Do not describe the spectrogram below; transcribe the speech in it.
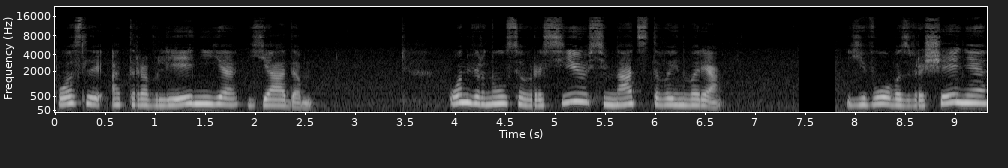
после отравления ядом. Он вернулся в Россию 17 января. Его возвращение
